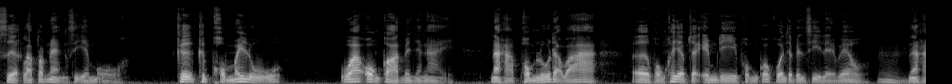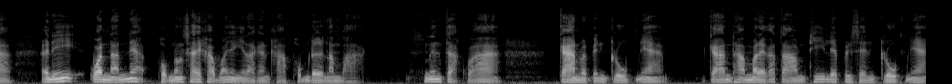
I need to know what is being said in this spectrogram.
เสือกรับตำแหน่ง CMO คือคือผมไม่รู้ว่าองค์กรเป็นยังไงนะครับผมรู้แต่ว่าเออผมขยับจาก MD ผมก็ควรจะเป็น C level นะครับอันนี้วันนั้นเนี่ยผมต้องใช้คำว่าอย่างนี้แล้วกันครับ ผมเดินลำบาก เนื่องจากว่าการมาเป็นกรุ๊ปเนี่ย การทำอะไรก็ตามที่ represent group เนี่ย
